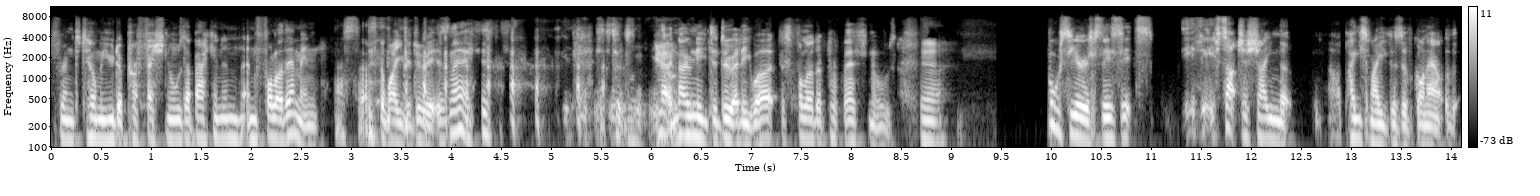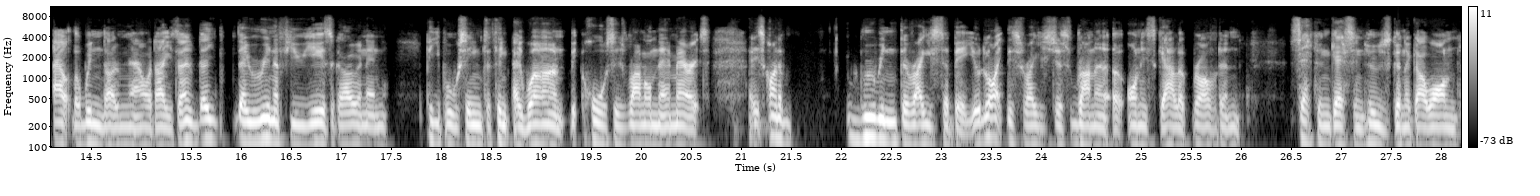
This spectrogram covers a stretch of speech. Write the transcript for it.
for him to tell me who the professionals are backing and, and follow them in. That's that's the way to do it, isn't it? no, no need to do any work. Just follow the professionals. Yeah, all seriousness, it's it's, it's such a shame that pacemakers have gone out out the window nowadays. They, they they were in a few years ago, and then people seem to think they weren't. Horses run on their merits, and it's kind of ruined the race a bit. You'd like this race just run a, a honest gallop rather than second guessing who's going to go on.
